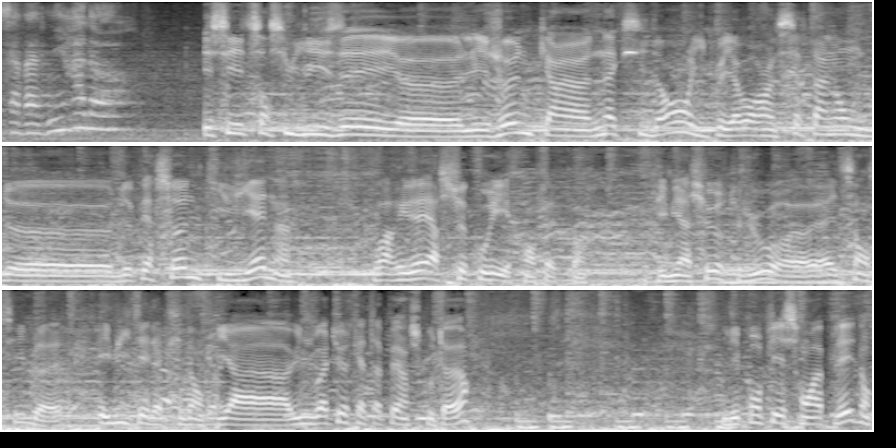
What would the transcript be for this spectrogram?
Ça va venir alors. Essayer de sensibiliser euh, les jeunes qu'à un accident, il peut y avoir un certain nombre de, personnes qui viennent pour arriver à secourir en fait. Et puis bien sûr, toujours euh, être sensible, éviter l'accident. Il y a une voiture qui a tapé un scooter. Les pompiers seront appelés, donc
